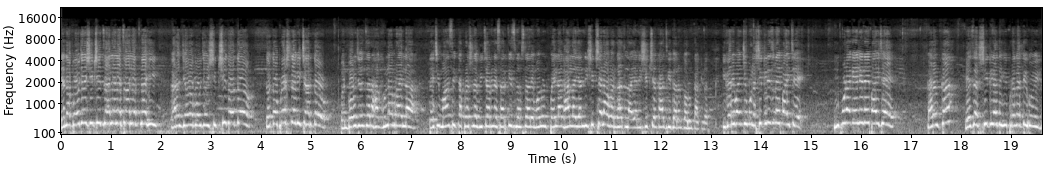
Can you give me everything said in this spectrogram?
यांना बहुजन शिक्षित झालेलं चालत नाही. कारण जेव्हा बहुजन शिक्षित होतो तर तो प्रश्न विचारतो पण बहुजन जर हा गुलाम राहिला त्याची मानसिकता प्रश्न विचारण्यासारखीच नसणारे म्हणून पहिला घाला यांनी शिक्षणावर घातला यांनी शिक्षण खाजगीकरण करून टाकलं. की गरिबांची मुलं शिकलीच नाही पाहिजे. ही पुढे गेली नाही पाहिजे. कारण का? हे जर शिकलं तर ही प्रगती होईल.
